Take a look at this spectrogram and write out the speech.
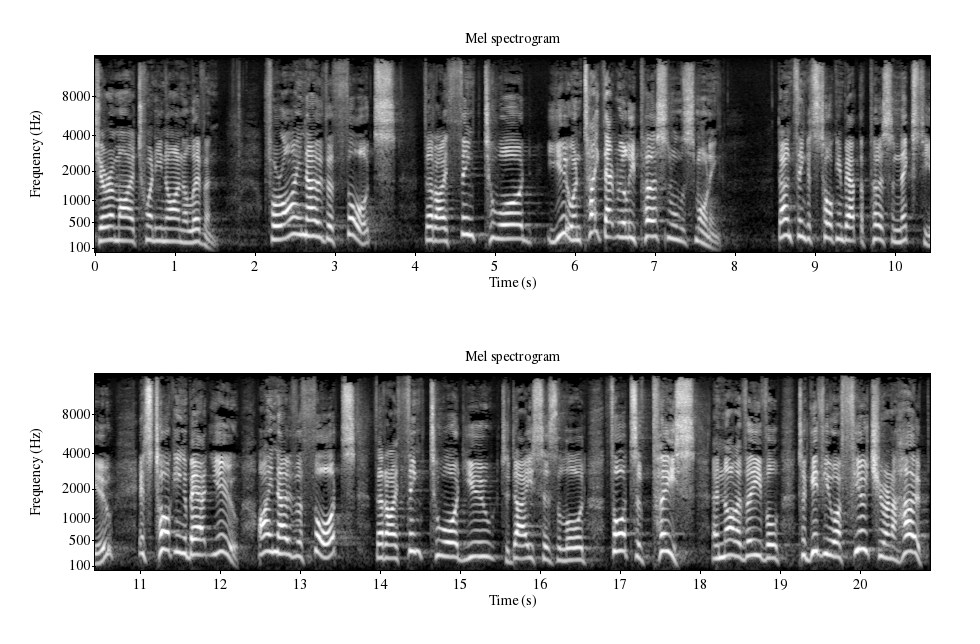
Jeremiah 29 11. For I know the thoughts that I think toward you. And take that really personal this morning. Don't think it's talking about the person next to you. It's talking about you. I know the thoughts that I think toward you today, says the Lord. Thoughts of peace and not of evil to give you a future and a hope.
